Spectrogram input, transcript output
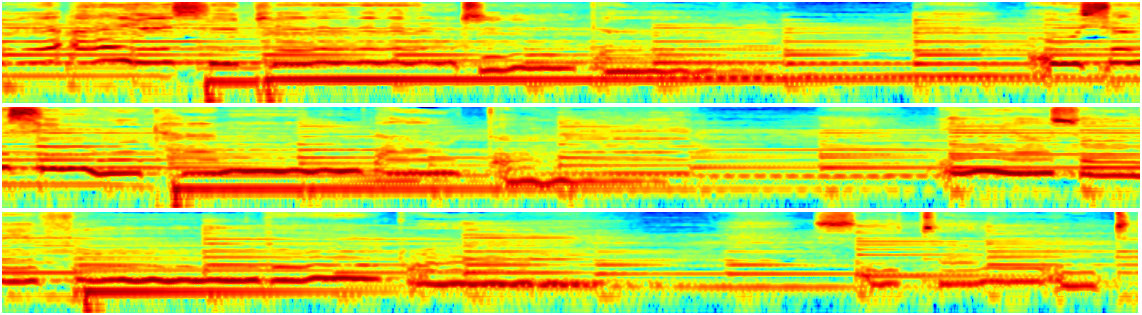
越爱越是偏执。相信我看到的，硬要说裂缝不过是皱褶。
